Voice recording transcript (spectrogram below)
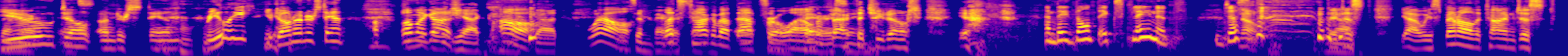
then You there- don't understand. Really? You Yeah. don't understand? Oh, oh you my believe- gosh. Yeah. Oh, Oh God. Well, let's talk about that That's for a while. The fact that you don't. Yeah. and they don't explain it. Just No. They Yeah. just. Yeah. We spent all the time just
